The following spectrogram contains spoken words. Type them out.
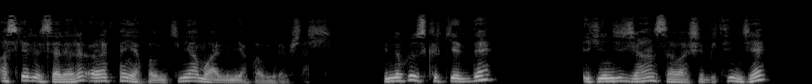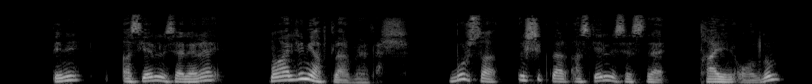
Asker liselere öğretmen yapalım, kimya muallimi yapalım demişler. 1947'de İkinci Cihan Savaşı bitince beni askeri liselere muallim yaptılar buyurdular. Bursa Işıklar Askeri Lisesi'ne tayin oldum.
